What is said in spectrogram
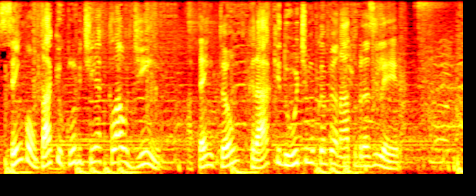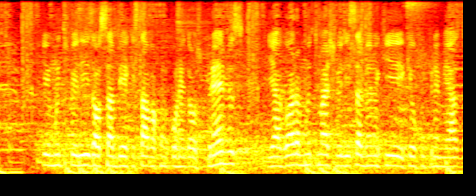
Sem contar que o clube tinha Claudinho, até então craque do último campeonato brasileiro. Fiquei muito feliz ao saber que estava concorrendo aos prêmios e agora muito mais feliz sabendo que, que eu fui premiado.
